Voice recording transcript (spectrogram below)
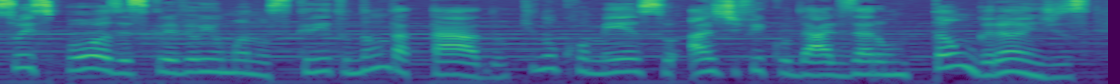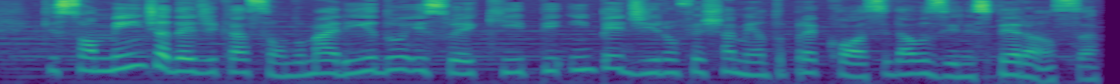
Sua esposa escreveu em um manuscrito não datado que no começo as dificuldades eram tão grandes que somente a dedicação do marido e sua equipe impediram o fechamento precoce da usina Esperança.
